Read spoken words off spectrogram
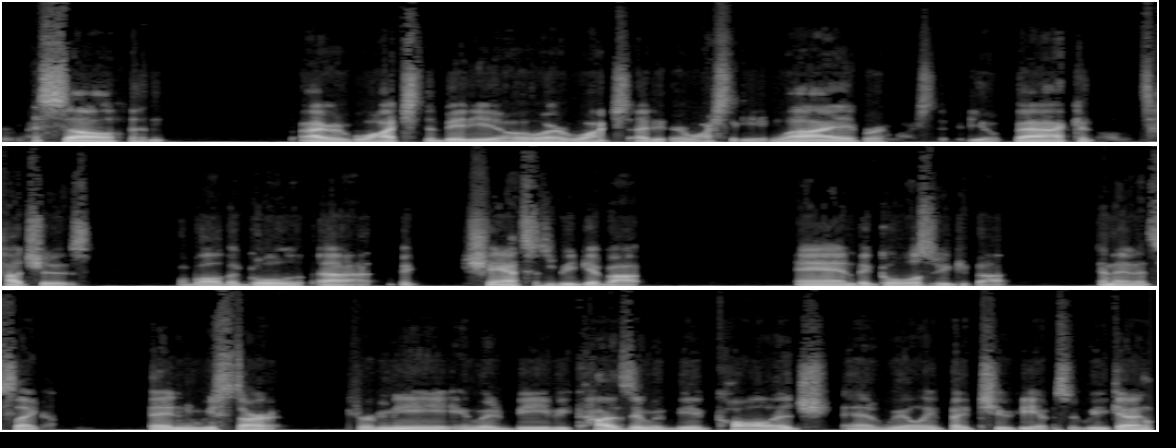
for myself and I would watch the video or watch I'd either watch the game live or watch the video back and all the touches of all the goal uh, the chances we give up and the goals we give up. And then it's like then we start for me it would be because it would be in college and we only play two games a weekend,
